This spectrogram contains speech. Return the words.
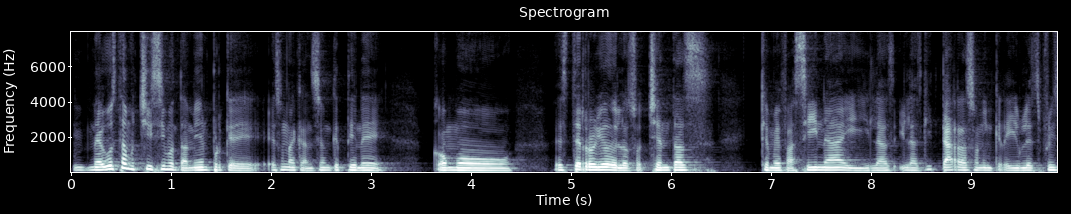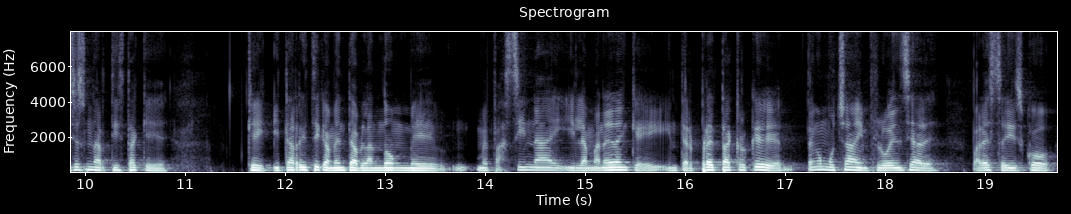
me gusta muchísimo también porque es una canción que tiene como este rollo de los ochentas que me fascina y las, y las guitarras son increíbles. Prince es un artista que, que guitarrísticamente hablando me, me fascina y la manera en que interpreta, creo que tengo mucha influencia de, para este disco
